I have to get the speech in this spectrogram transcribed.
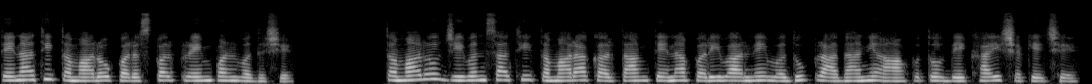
તેનાથી તમારો પરસ્પર પ્રેમ પણ વધશે. તમારો જીવનસાથી તમારા કરતાં તેના પરિવારને વધુ પ્રાધાન્ય આપતો દેખાઈ શકે છે.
